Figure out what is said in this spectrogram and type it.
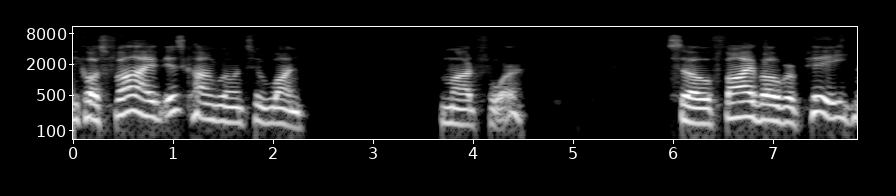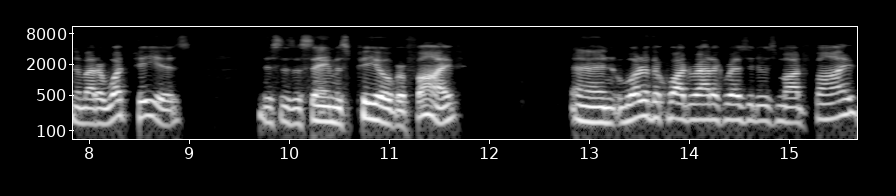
because five is congruent to one mod four. So five over P, no matter what P is, this is the same as P over five. And what are the quadratic residues mod five?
